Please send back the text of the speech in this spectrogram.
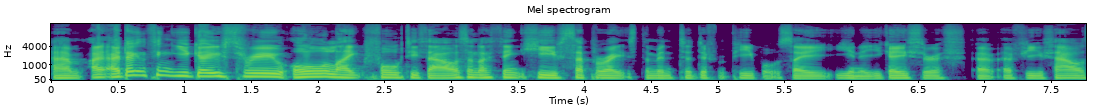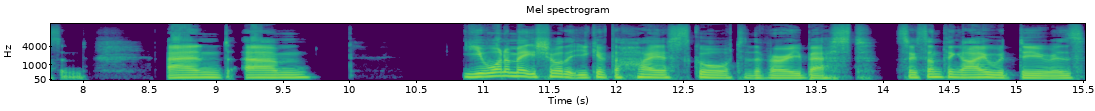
um, I, I, don't think you go through all like forty thousand. I think he separates them into different people. So you know you go through a, a few thousand, and um, you want to make sure that you give the highest score to the very best. So something I would do is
